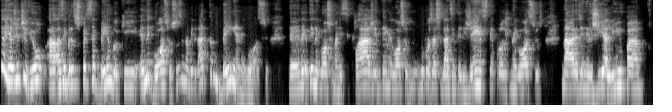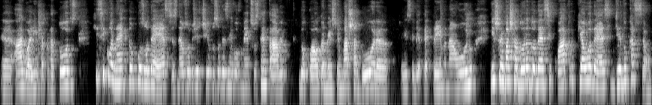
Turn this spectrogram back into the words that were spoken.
E aí a gente viu a, as empresas percebendo que é negócio, sustentabilidade também é negócio. É, né, tem negócio na reciclagem, tem negócio no processo de cidades inteligentes, tem negócios na área de energia limpa, é, água limpa para todos, que se conectam com os ODS, né, os Objetivos do Desenvolvimento Sustentável, do qual também sou embaixadora, recebi até prêmio na ONU, e sou embaixadora do ODS 4, que é o ODS de educação.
